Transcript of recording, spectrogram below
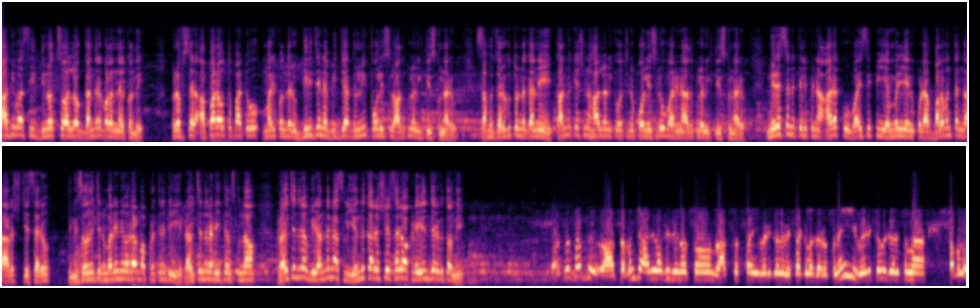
ఆదివాసీ దినోత్సవాల్లో గందరగోళం నెలకొంది. ప్రొఫెసర్ అప్పారావుతో పాటు మరికొందరు గిరిజన విద్యార్థుల్ని పోలీసులు అదుపులోనికి తీసుకున్నారు. సభ జరుగుతుండగానే కాన్వకేషన్ హాల్లోనికి వచ్చిన పోలీసులు వారిని అదుపులోనికి తీసుకున్నారు. నిరసన తెలిపిన అరకు వైసీపీ ఎమ్మెల్యేను కూడా బలవంతంగా అరెస్ట్ చేశారు. దీనికి సంబంధించిన మరిన్ని వివరాలు మా ప్రతినిధి రవిచంద్రన్ అడిగి తెలుసుకుందాం. రవిచంద్ర వీరందరినీ అసలు ఎందుకు అరెస్ట్ చేశారో? అక్కడ ఏం జరుగుతోంది? వరప్రసాద్ ప్రపంచ ఆదివాసీ దినోత్సవం రాష్ట్ర స్థాయి వేడుకలు విశాఖలో జరుగుతున్నాయి. ఈ వేడుకలు జరుగుతున్న సభలో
